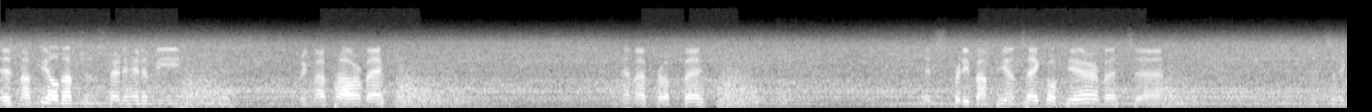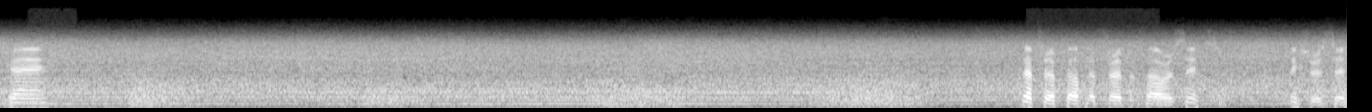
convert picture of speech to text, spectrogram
There's my field option straight ahead of me. Bring my power back. And my prop back. It's pretty bumpy on takeoff here, but uh, it's okay. Left trap off, left trap and power set. Mixture is set.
